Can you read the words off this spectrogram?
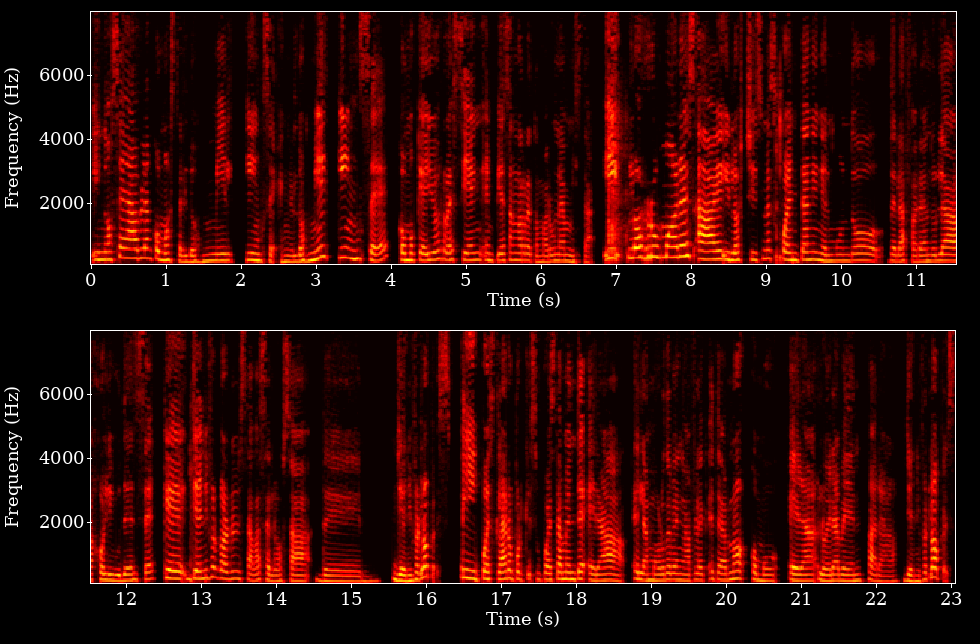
y no se hablan como hasta el 2015. En el 2015, como que ellos recién empiezan a retomar una amistad. Y los rumores hay y los chismes cuentan en el mundo de la farándula hollywoodense que Jennifer Garner estaba celosa de Jennifer López. Y pues claro, porque supuestamente era el amor de Ben Affleck eterno como era, lo era Ben para Jennifer López.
